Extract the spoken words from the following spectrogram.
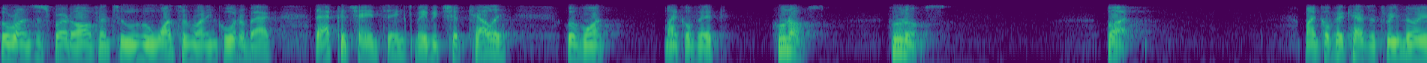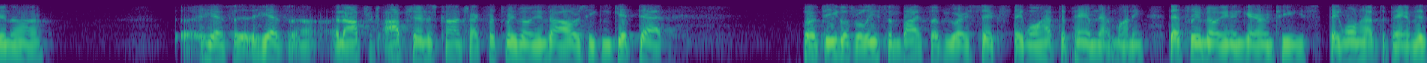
who runs the spread offense, who who wants a running quarterback, that could change things. Maybe Chip Kelly would want Michael Vick. Who knows? Who knows? But Michael Vick has a three million. Uh, uh, he has he has a, an op- option in his contract for three million dollars. He can get that, but if the Eagles release him by February sixth, they won't have to pay him that money, that three million in guarantees. They won't have to pay him. His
